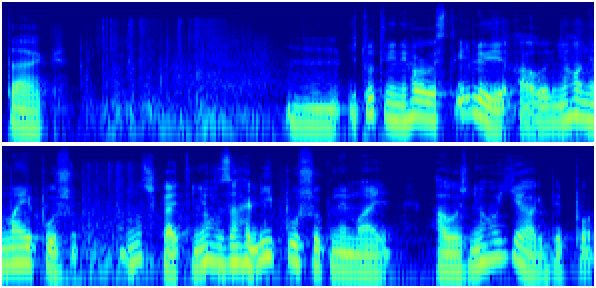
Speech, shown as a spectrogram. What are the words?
Так. І тут він його розстрілює, але у нього немає пушок. Ну чекайте, в нього взагалі пушок немає. Але ж в нього є ардепо.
